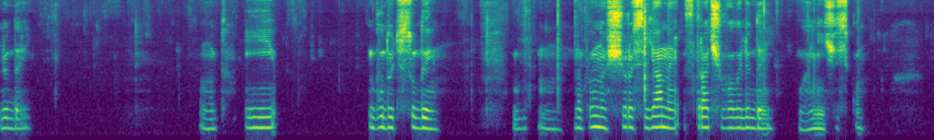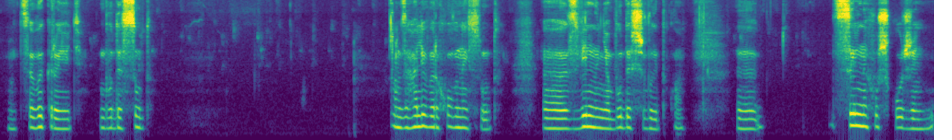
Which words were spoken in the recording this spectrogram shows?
людей. От. І будуть суди. Напевно, що росіяни страчували людей в Генічеську. От Це викриють, буде суд. Взагалі Верховний суд. Е, Звільнення буде швидко. Е, Сильних ушкоджень,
